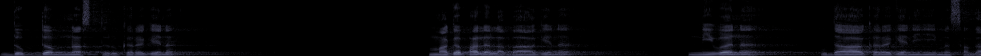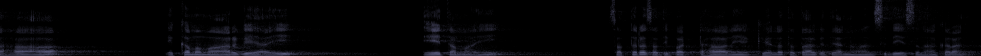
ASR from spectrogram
දුක් දුම්නස් දුරු කරගෙන මගඵල ලබාගෙන නිවන උදා කර ගැනීම සඳහා එකම මාර්ගයයි. ඒ තමයි සතර සතිපට්ඨානය කියලා තථාගතයන් වහන්සේ දේශනා කරන්නේ.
